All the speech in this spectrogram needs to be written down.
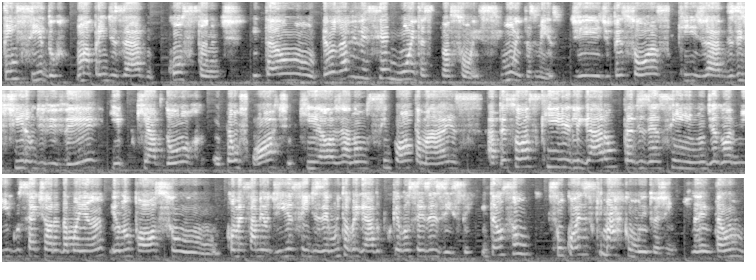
tem sido um aprendizado constante. Então, eu já vivenciei muitas situações, muitas mesmo, de, de pessoas que já desistiram de viver e que a dor é tão forte que ela já não se importa mais. Há pessoas que ligaram para dizer assim, no dia do amigo, sete horas da manhã, eu não posso começar meu dia sem dizer muito obrigado porque vocês existem. Então, são, são coisas que marcam muito a gente, né? Então,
